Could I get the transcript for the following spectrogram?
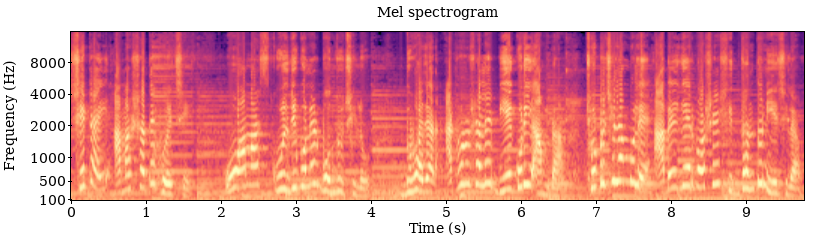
সেটাই আমার সাথে হয়েছে। ও আমার স্কুল জীবনের বন্ধু ছিল। দু হাজার আঠারো সালে বিয়ে করি আমরা। ছোট ছিলাম বলে আবেগের বশে সিদ্ধান্ত নিয়েছিলাম।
